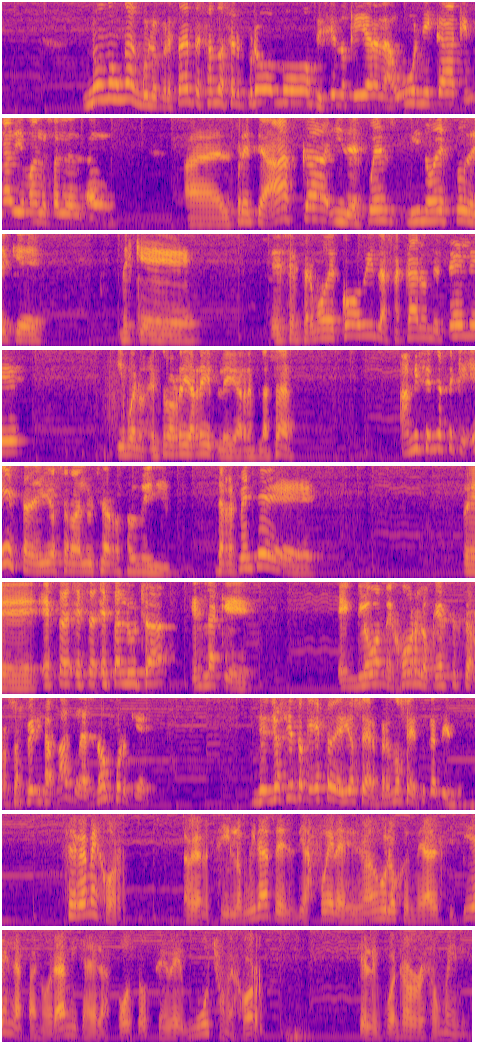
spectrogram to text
no, no un ángulo, pero estaba empezando a hacer promos, diciendo que ella era la única, que nadie más le sale al, frente a Asuka, y después vino esto de que, de que eh, se enfermó de COVID, la sacaron de tele, y bueno, entró Rhea Ripley a reemplazar. A mí se me hace que esta debió ser la lucha de WrestleMania. De repente, eh, esta, esta, lucha es la que engloba mejor lo que es este WrestleMania Backlash, ¿no? Porque yo, siento que esto debió ser, pero no sé, ¿tú qué piensas? Se ve mejor. A ver, si lo miras desde afuera, desde un ángulo general, si pides la panorámica de la foto, se ve mucho mejor que el encuentro de WrestleMania.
